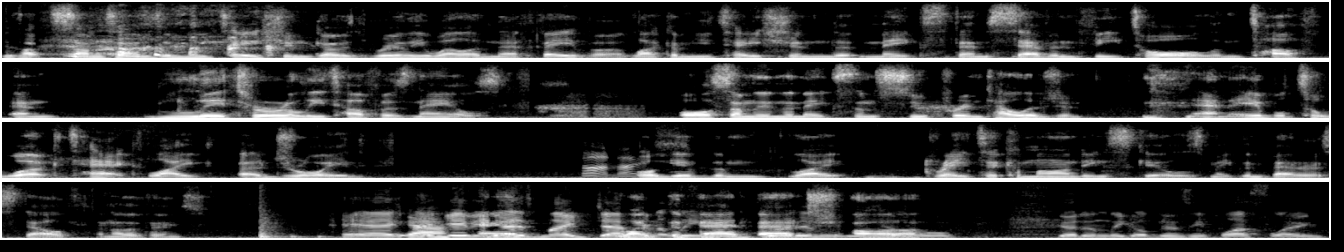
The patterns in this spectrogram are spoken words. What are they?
It's like sometimes a mutation goes really well in their favor, like a mutation that makes them seven feet tall and tough and literally tough as nails, or something that makes them super intelligent and able to work tech like a droid, Oh, nice. or give them like greater commanding skills, make them better at stealth and other things. Hey, I, I gave you And, guys my definitely like the Bad good Batch, and uh, legal, good and legal Disney Plus link.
